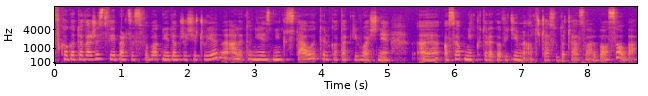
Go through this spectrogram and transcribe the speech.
w kogo towarzystwie bardzo swobodnie, dobrze się czujemy, ale to nie jest nikt stały, tylko taki właśnie e, osobnik, którego widzimy od czasu do czasu, albo osoba,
